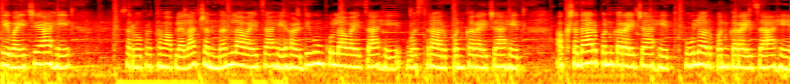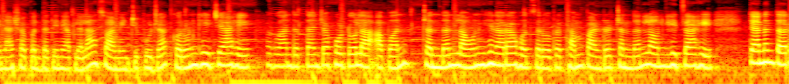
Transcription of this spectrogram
ठेवायची आहे. सर्वप्रथम आपल्याला चंदन लावायचं आहे हळदी कुंकू लावायचं आहे वस्त्र अर्पण करायचे आहेत. अक्षदा अर्पण करायच्या आहेत फूल अर्पण करायचं आहे आणि अशा पद्धतीने आपल्याला स्वामींची पूजा करून घ्यायची आहे. भगवान दत्तांच्या फोटोला आपण चंदन लावून घेणार आहोत. सर्वप्रथम पांढरं चंदन लावून घ्यायचं आहे. त्यानंतर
